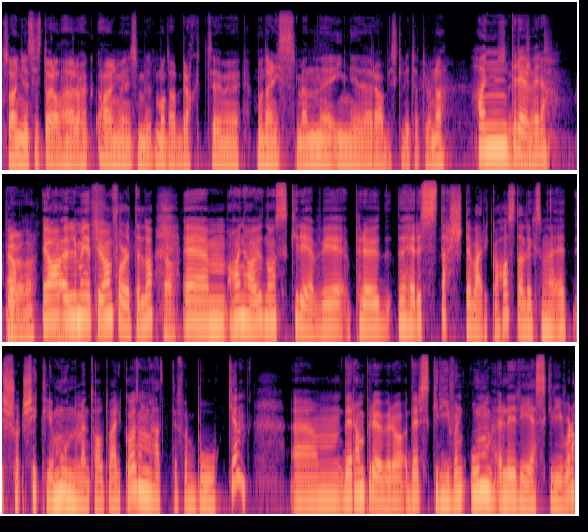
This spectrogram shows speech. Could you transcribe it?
Så han de siste årene har, har han liksom, en måte har brakt eh, modernismen inn i den arabiske litteraturen. da. Han Så prøver, ja. Prøvende. Ja, eller, men jeg tror han får det til, da. Ja. Um, han har jo nå skrevet, prøvd det her største verket hans, liksom et skikkelig monumentalt verk også, som heter for Boken. Um, der å, der skriver han om, eller reskriver, da,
